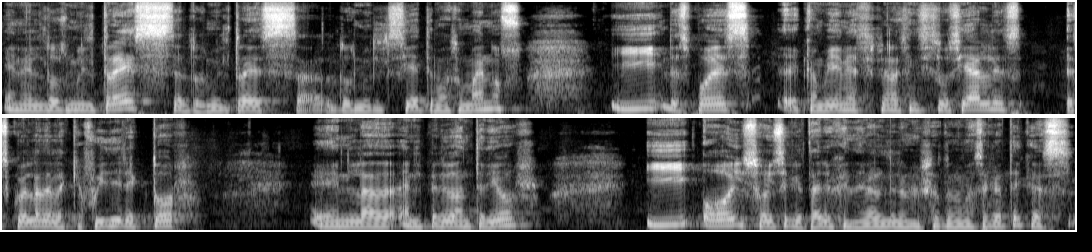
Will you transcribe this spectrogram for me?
en el 2003, del 2003 al 2007 más o menos. Y después eh, cambié mi adscripción a Ciencias Sociales, escuela de la que fui director en, la, en el periodo anterior. Y hoy soy secretario general de la Universidad Autónoma de Zacatecas.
